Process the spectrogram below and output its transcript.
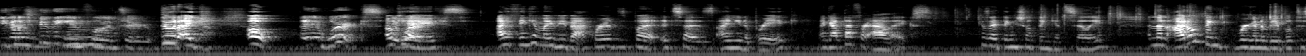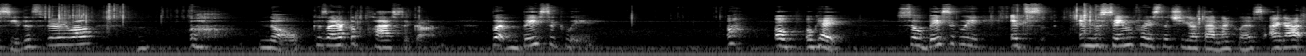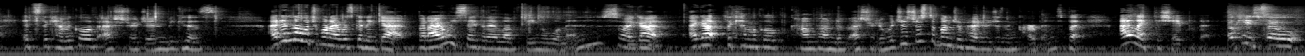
you gotta do the influencer. Dude, I oh It works. It Okay. works. I think it might be backwards, but it says I need a break. I got that for Alex because I think she'll think it's silly. And then I don't think we're gonna be able to see this very well. No, because I have the plastic on. But basically, oh, oh, okay. So basically, it's in the same place that she got that necklace. I got it's the chemical of estrogen because I didn't know which one I was gonna get, but I always say that I love being a woman, so I got I got the chemical compound of estrogen, which is just a bunch of hydrogens and carbons, but I like the shape of it. Okay, so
